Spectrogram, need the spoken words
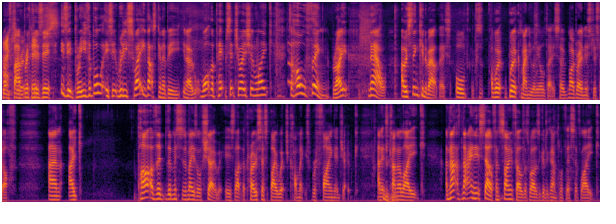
what accurate fabric is it? pips? Is it breathable? Is it really sweaty? That's going to be you know what the pip situation like. It's a whole thing, right? Now I was thinking about this all because I work, work manually all day, so my brain is just off, and I part of the the Mrs. Maisel show is like the process by which comics refine a joke, and it's kind of like, and that that in itself, and Seinfeld as well is a good example of this. Of like,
